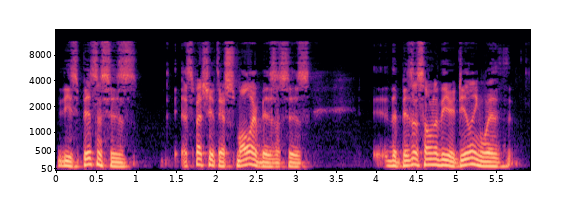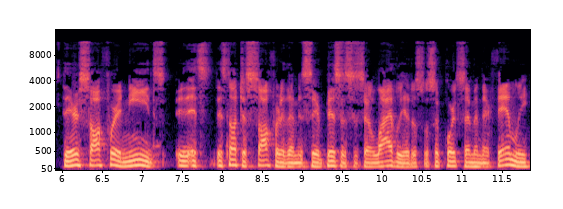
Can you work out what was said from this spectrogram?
these businesses, especially if they're smaller businesses, the business owner that you're dealing with, their software needs it's it's not just software to them; it's their business, it's their livelihood, it's what supports them and their family.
